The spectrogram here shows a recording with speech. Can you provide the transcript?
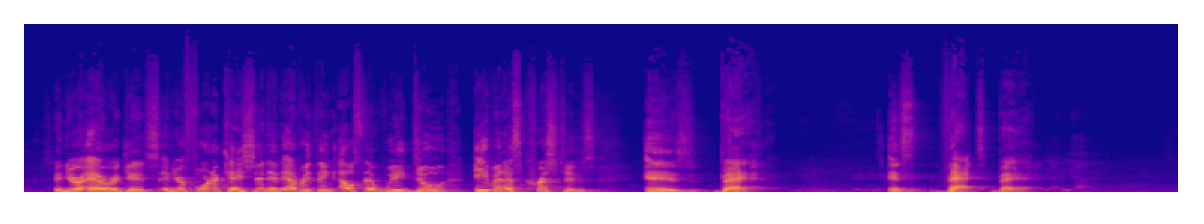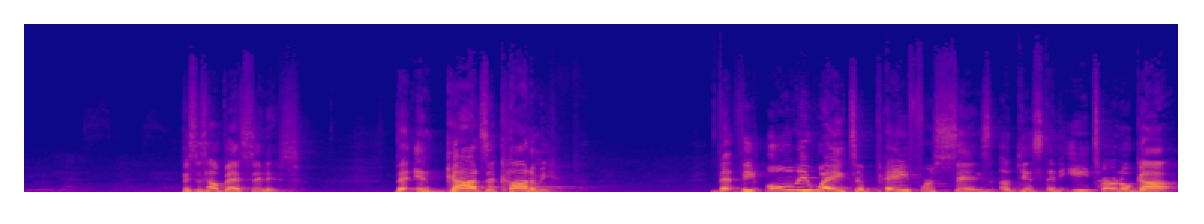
and your arrogance and your fornication and everything else that we do, even as Christians, is bad. It's that bad. This is how bad sin is. That in God's economy, that the only way to pay for sins against an eternal God,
